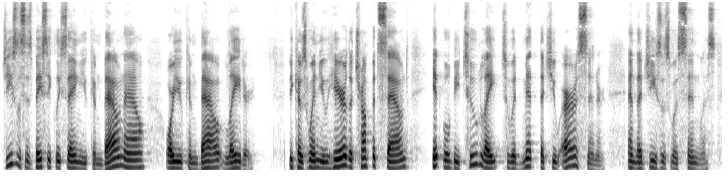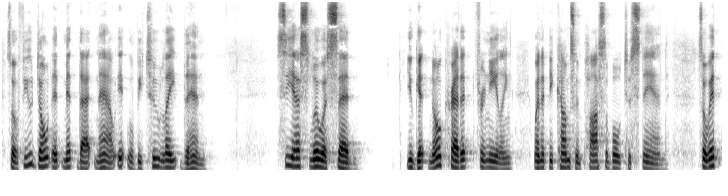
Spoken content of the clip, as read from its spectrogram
Jesus is basically saying you can bow now or you can bow later. Because when you hear the trumpet sound, it will be too late to admit that you are a sinner and that Jesus was sinless. So if you don't admit that now, it will be too late then. C.S. Lewis said, You get no credit for kneeling when it becomes impossible to stand. So it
